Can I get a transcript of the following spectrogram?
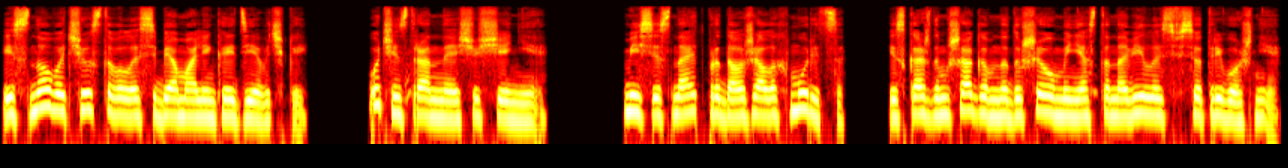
и снова чувствовала себя маленькой девочкой. Очень странное ощущение. Миссис Найт продолжала хмуриться, и с каждым шагом на душе у меня становилось все тревожнее.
